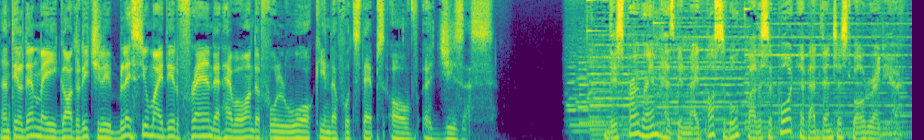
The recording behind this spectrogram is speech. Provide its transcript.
Until then, may God richly bless you, my dear friend, and have a wonderful walk in the footsteps of uh, Jesus. This program has been made possible by the support of Adventist World Radio.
